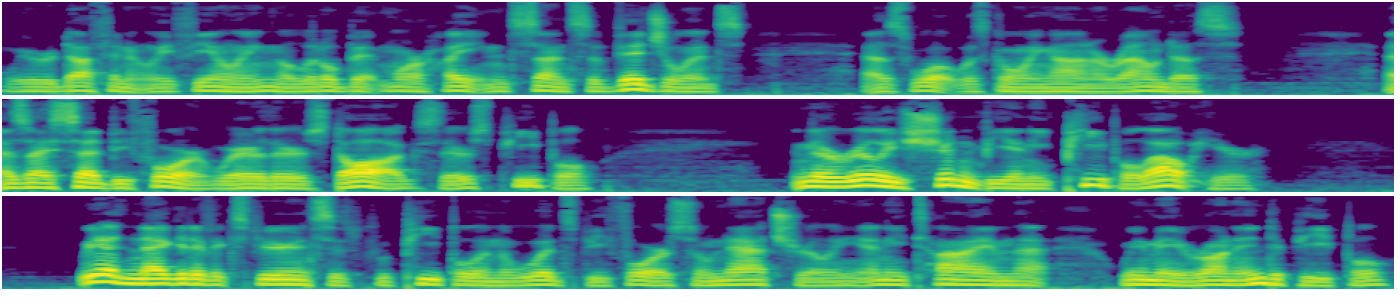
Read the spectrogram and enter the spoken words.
we were definitely feeling a little bit more heightened sense of vigilance as what was going on around us. As I said before, where there's dogs, there's people. And there really shouldn't be any people out here. We had negative experiences with people in the woods before, so naturally, any time that we may run into people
